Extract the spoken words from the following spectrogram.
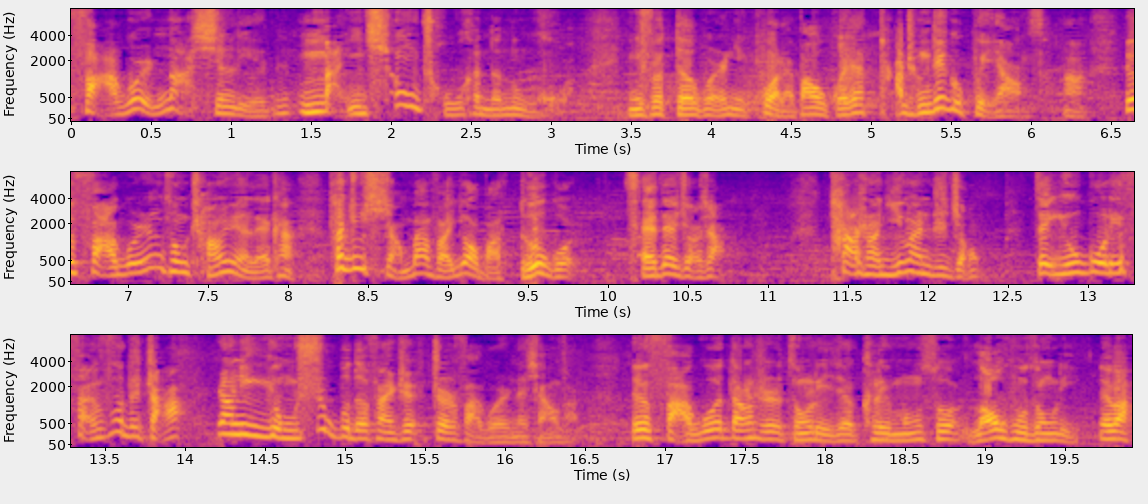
法国人那心里满腔仇恨的怒火。你说德国人，你过来把我国家打成这个鬼样子啊！所以法国人从长远来看，他就想办法要把德国踩在脚下，踏上一万只脚，在油锅里反复的炸，让你永世不得翻身。这是法国人的想法。所以法国当时总理叫克里蒙梭，老虎总理，对吧？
